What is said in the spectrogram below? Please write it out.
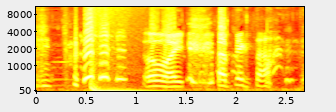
oh my, apektahan.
